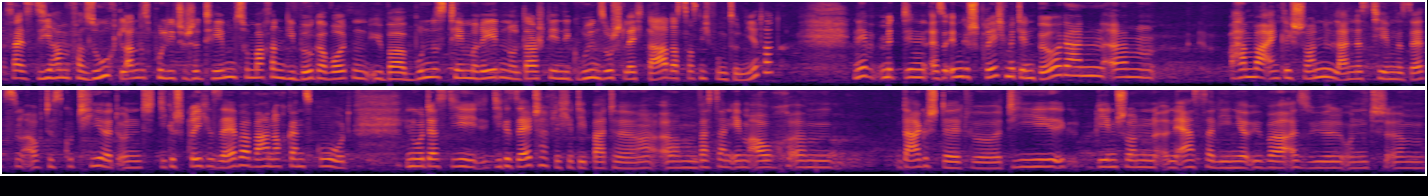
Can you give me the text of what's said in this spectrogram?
Das heißt, Sie haben versucht, landespolitische Themen zu machen. Die Bürger wollten über Bundesthemen reden und da stehen die Grünen so schlecht da, dass das nicht funktioniert hat? Nee, mit den, also im Gespräch mit den Bürgern ähm, haben wir eigentlich schon Landesthemen gesetzt und auch diskutiert. Und die Gespräche selber waren auch ganz gut. Nur dass die, die gesellschaftliche Debatte, ähm, was dann eben auch ähm, dargestellt wird, die gehen schon in erster Linie über Asyl und ähm,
